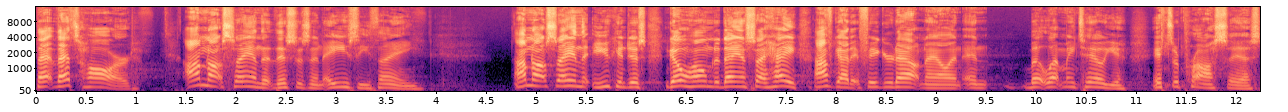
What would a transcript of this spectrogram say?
that that's hard. I'm not saying that this is an easy thing. I'm not saying that you can just go home today and say, hey, I've got it figured out now. And, and, but let me tell you, it's a process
